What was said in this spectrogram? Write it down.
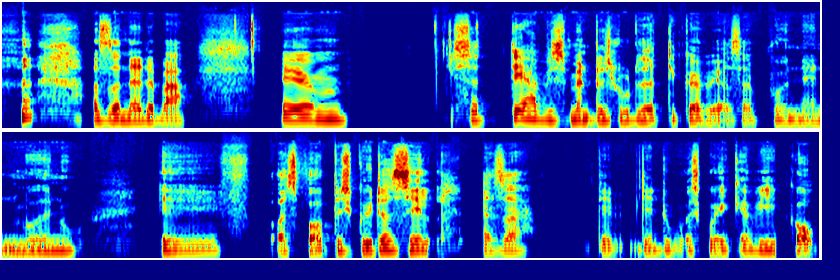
og sådan er det bare. Øhm, så det har vi simpelthen besluttet, at det gør vi altså på en anden måde nu. Øh, også for at beskytte os selv. Altså, det, det duer sgu ikke, at vi går og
